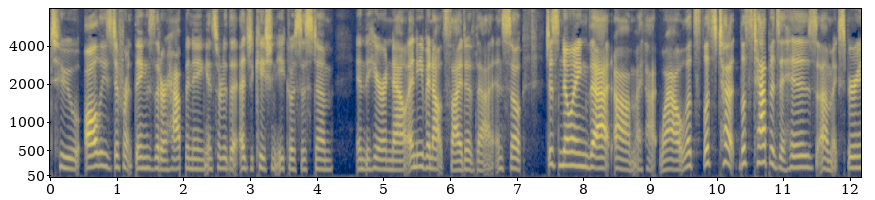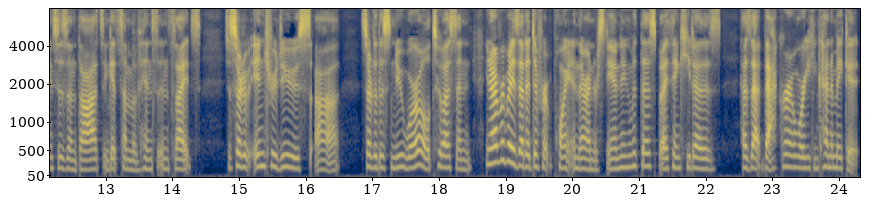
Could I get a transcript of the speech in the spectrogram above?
to all these different things that are happening in sort of the education ecosystem in the here and now, and even outside of that. And so, just knowing that, um, I thought, wow, let's let's ta- let's tap into his um, experiences and thoughts and get some of his insights to sort of introduce uh, sort of this new world to us. And you know, everybody's at a different point in their understanding with this, but I think he does has that background where he can kind of make it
